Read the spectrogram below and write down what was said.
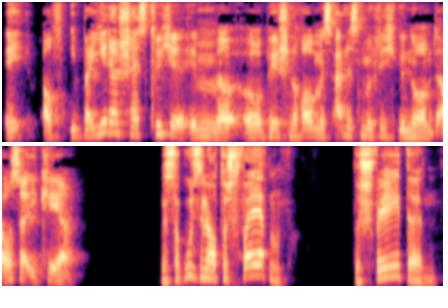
Ey, auf, bei jeder scheiß Küche im äh, europäischen Raum ist alles Mögliche genormt, außer Ikea. Das ist doch gut, sind ja auch durch Schweden. Durch Schweden.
